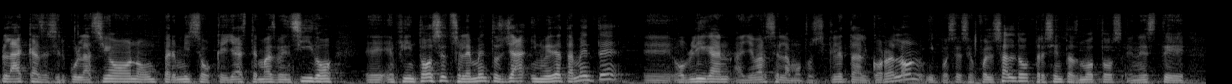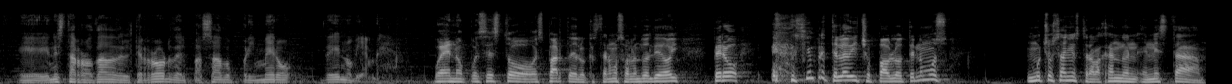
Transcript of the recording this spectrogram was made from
placas de circulación o un permiso que ya esté más vencido, en fin, todos estos elementos ya inmediatamente obligan a llevarse la motocicleta al corralón y pues ese fue el saldo, 300 motos en, este, en esta rodada del terror del pasado primero de noviembre. Bueno, pues esto es parte de lo que estaremos hablando el día de hoy. Pero siempre te lo he dicho, Pablo, tenemos muchos años trabajando en, esta,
